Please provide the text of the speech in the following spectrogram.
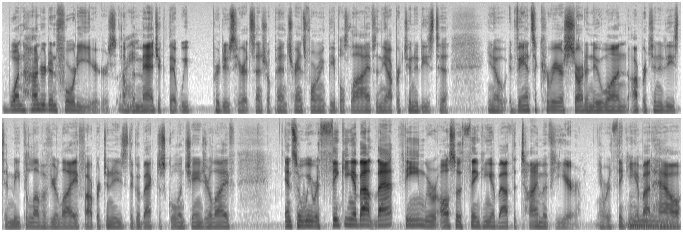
140 years of the magic that we produce here at Central Penn, transforming people's lives and the opportunities to, you know, advance a career, start a new one, opportunities to meet the love of your life, opportunities to go back to school and change your life. And so we were thinking about that theme. We were also thinking about the time of year. And we're thinking about how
